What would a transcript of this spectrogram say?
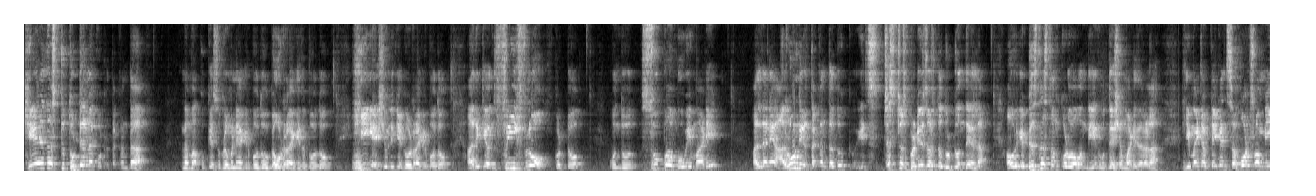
ಕೇಳಿದಷ್ಟು ದುಡ್ಡನ್ನು ಕೊಟ್ಟಿರ್ತಕ್ಕಂಥ ನಮ್ಮ ಕುಕ್ಕೆ ಸುಬ್ರಹ್ಮಣ್ಯ ಆಗಿರ್ಬೋದು, ಗೌಡ್ರ ಆಗಿರ್ಬೋದು, ಹೀಗೆ ಶಿವಲಿಂಗ ಗೌಡ್ರ ಆಗಿರ್ಬೋದು, ಅದಕ್ಕೆ ಒಂದು ಫ್ರೀ ಫ್ಲೋ ಕೊಟ್ಟು ಒಂದು ಸೂಪರ್ ಮೂವಿ ಮಾಡಿ ಅಲ್ಲದೆ ಅರುಣ್ ಇರ್ತಕ್ಕಂಥದ್ದು ಇಟ್ಸ್ ಜಸ್ಟ್ ಪ್ರೊಡ್ಯೂಸರ್ಸ್ ದುಡ್ಡು ಒಂದೇ ಅಲ್ಲ, ಅವರಿಗೆ ಬಿಸ್ನೆಸ್ ತಂದು ಕೊಡುವ ಒಂದು ಏನು ಉದ್ದೇಶ ಮಾಡಿದಾರಲ್ಲ he might have taken support from me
